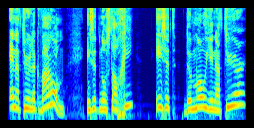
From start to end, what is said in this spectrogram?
En natuurlijk waarom? Is het nostalgie? Is het de mooie natuur?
